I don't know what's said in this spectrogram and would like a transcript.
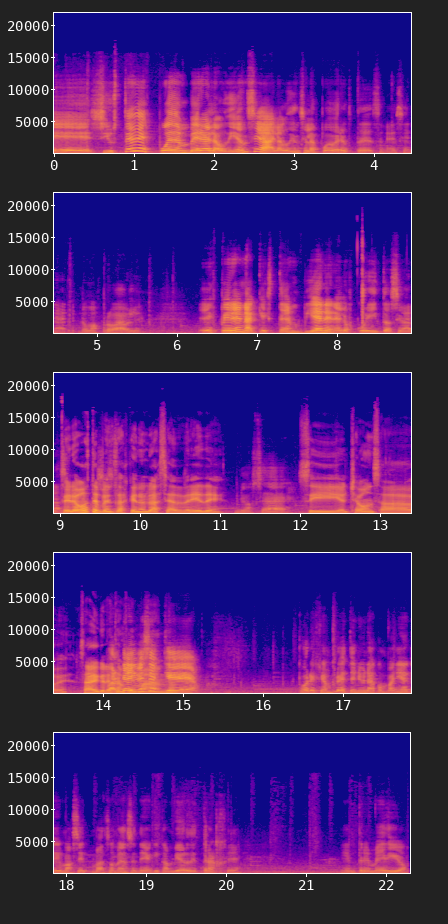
Eh, si ustedes pueden ver a la audiencia, a la audiencia las puede ver a ustedes en el escenario, lo más probable. Esperen a que estén bien en el oscurito si van a hacer Pero vos te pensás que no lo hace adrede. No sé. Sí, el chabón sabe. Sabe que lo Porque están hay veces filmando. que, por ejemplo, he tenido una compañía que más, más o menos se tenía que cambiar de traje entre medio.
